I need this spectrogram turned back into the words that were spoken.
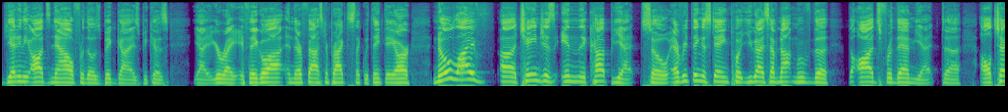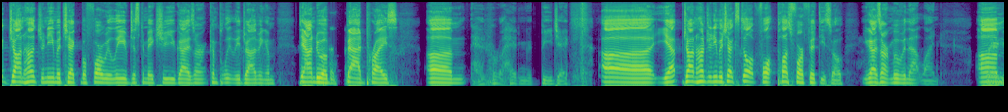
getting the odds now for those big guys. Because yeah, you're right. If they go out and they're fast in practice like we think they are, no live uh, changes in the cup yet, so everything is staying put. You guys have not moved the the odds for them yet. Uh, I'll check John Hunter Nemechek before we leave just to make sure you guys aren't completely driving them down to a bad price. Um, heading with BJ. Uh, yep, John Hunter Nemechek still at full, plus 450, so you guys aren't moving that line. Um,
